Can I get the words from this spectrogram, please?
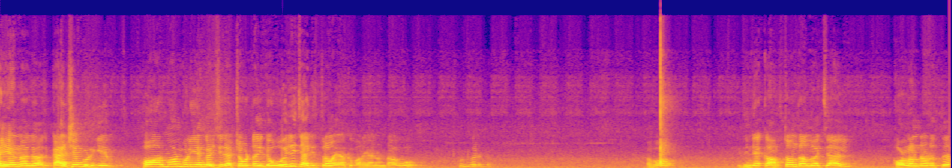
അയൺ അല്ല കാൽഷ്യം ഗുളികയും ഹോർമോൺ ഗുളികയും കഴിച്ച് രക്ഷപ്പെട്ടതിന്റെ ഒരു ചരിത്രം അയാൾക്ക് പറയാനുണ്ടാവുമോ? കൊണ്ടുവരട്ടെ. അപ്പോൾ ഇതിന്റെയൊക്കെ അർത്ഥം എന്താന്ന് വെച്ചാൽ കൊള്ളേണ്ടടുത്ത്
